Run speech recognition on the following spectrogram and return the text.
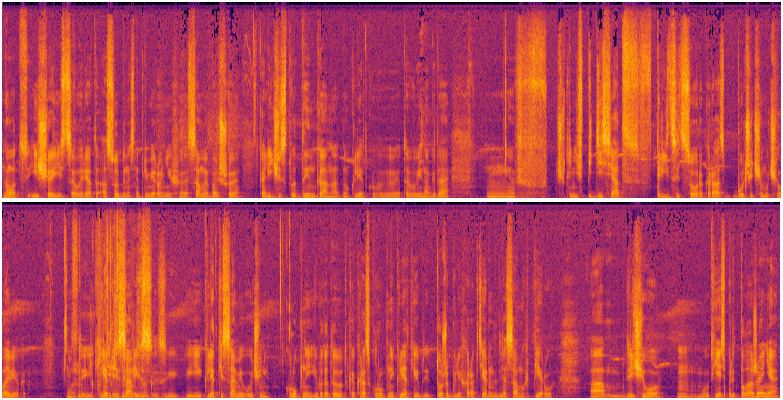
Но вот еще есть целый ряд особенностей. Например, у них э, самое большое количество ДНК на одну клетку. Это иногда чуть ли не в 50, в 30, 40 раз больше, чем у человека. Вот. И, клетки сами, и клетки сами очень крупные. И вот это вот как раз крупные клетки тоже были характерны для самых первых. А для чего? Вот есть предположение,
